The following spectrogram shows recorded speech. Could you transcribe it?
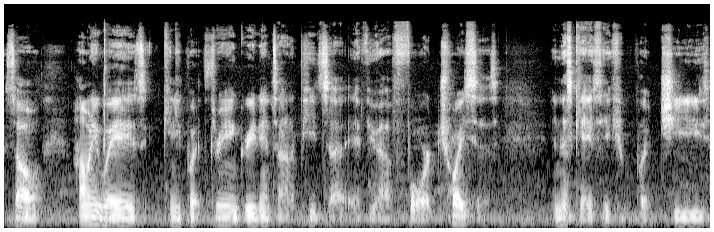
So how many ways can you put three ingredients on a pizza if you have four choices? In this case, if you put cheese,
